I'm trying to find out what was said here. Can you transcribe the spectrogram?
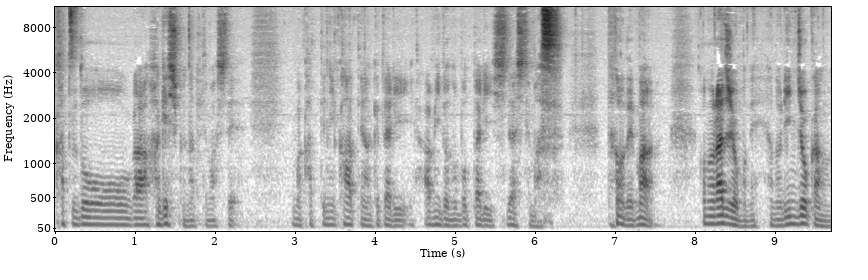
活動が激しくなってまして今勝手にカーテン開けたり網戸登ったりしだしてます。なのでまあこのラジオもねあの臨場感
